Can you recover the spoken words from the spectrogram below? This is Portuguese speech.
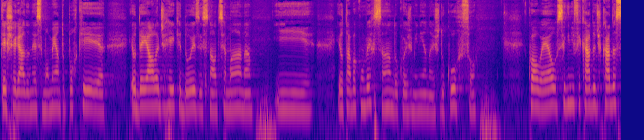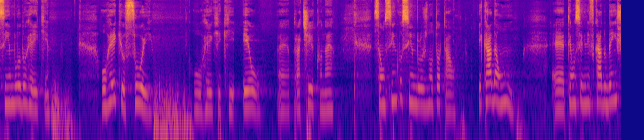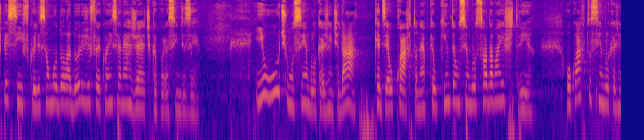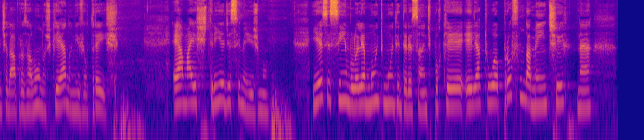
ter chegado nesse momento porque eu dei aula de Reiki 2 esse final de semana e eu estava conversando com as meninas do curso qual é o significado de cada símbolo do Reiki. O Reiki Usui, o Reiki que eu é, pratico, né? São cinco símbolos no total. E cada um é, tem um significado bem específico, eles são moduladores de frequência energética, por assim dizer. E o último símbolo que a gente dá, quer dizer, o quarto, né? Porque o quinto é um símbolo só da maestria. O quarto símbolo que a gente dá para os alunos, que é no nível 3, é a maestria de si mesmo. E esse símbolo ele é muito, muito interessante porque ele atua profundamente né,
